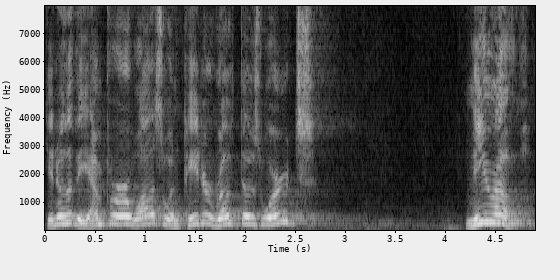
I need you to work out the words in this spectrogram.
You know who the emperor was when Peter wrote those words? Nero.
